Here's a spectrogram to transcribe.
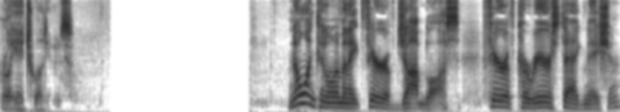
Roy H. Williams. No one can eliminate fear of job loss, fear of career stagnation,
